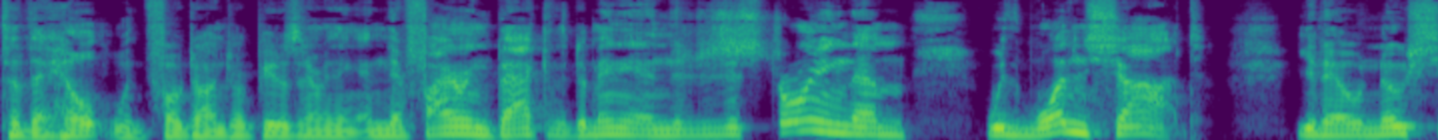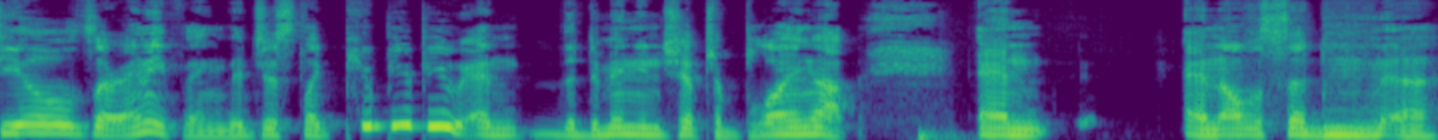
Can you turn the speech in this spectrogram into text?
to the hilt with photon torpedoes and everything, and they're firing back at the Dominion and they're destroying them with one shot. You know, no shields or anything. They're just like pew pew pew, and the Dominion ships are blowing up, and and all of a sudden, uh,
